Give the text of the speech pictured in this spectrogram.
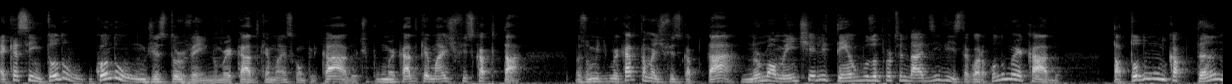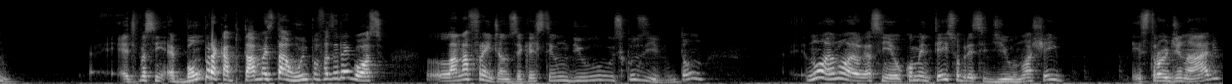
é que assim, todo, quando um gestor vem no mercado que é mais complicado, tipo um mercado que é mais difícil captar, mas o mercado que está mais difícil captar, normalmente ele tem algumas oportunidades em vista. Agora, quando o mercado tá todo mundo captando, é tipo assim, é bom para captar, mas tá ruim para fazer negócio lá na frente, a não ser que eles tenham um deal exclusivo. Então, não, eu não, assim, eu comentei sobre esse deal, não achei extraordinário,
